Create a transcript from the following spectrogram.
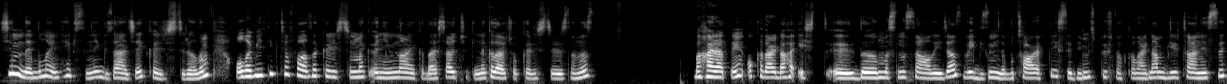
Şimdi bunların hepsini güzelce karıştıralım. Olabildikçe fazla karıştırmak önemli arkadaşlar. Çünkü ne kadar çok karıştırırsanız baharatların o kadar daha eşit e, dağılmasını sağlayacağız ve bizim de bu tarifte istediğimiz püf noktalardan bir tanesi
